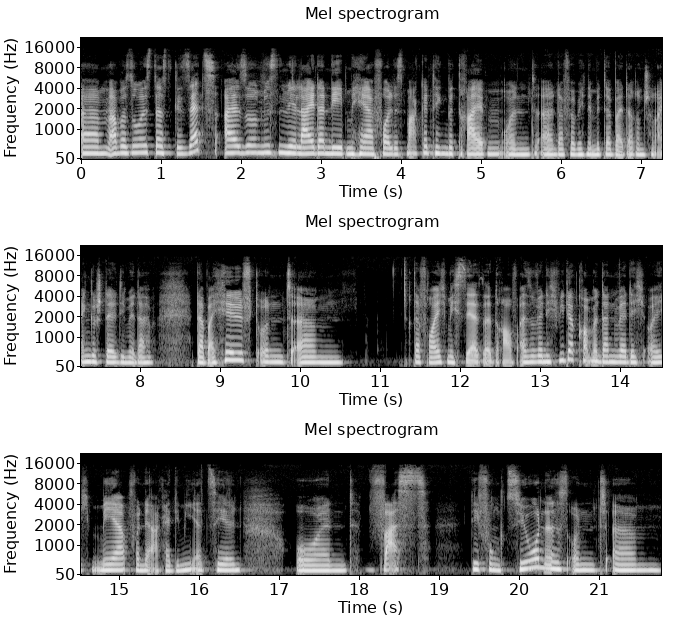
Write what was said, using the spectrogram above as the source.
ähm, aber so ist das Gesetz, also müssen wir leider nebenher volles Marketing betreiben und äh, dafür habe ich eine Mitarbeiterin schon eingestellt, die mir da dabei hilft und ähm, da freue ich mich sehr, sehr drauf. Also wenn ich wiederkomme, dann werde ich euch mehr von der Akademie erzählen und was die Funktion ist und ähm,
